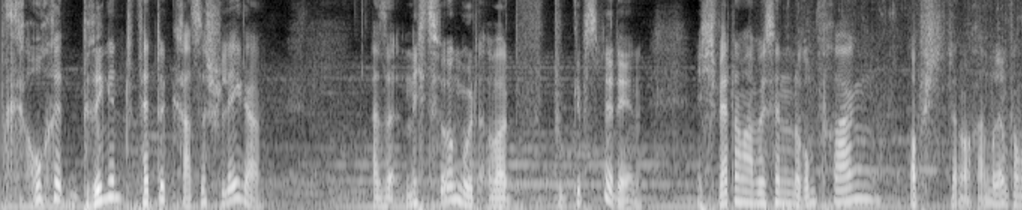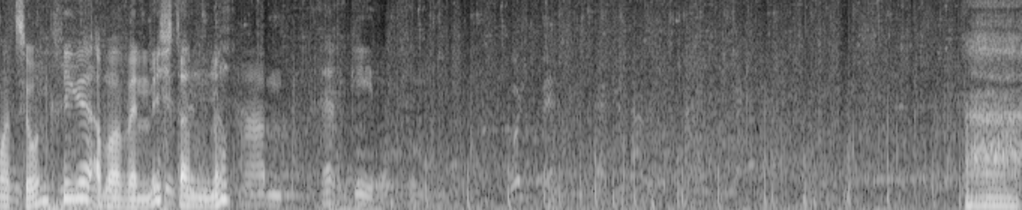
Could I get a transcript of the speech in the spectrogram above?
brauche dringend fette, krasse Schläger. Also nichts für ungut, aber du, du gibst mir den. Ich werde noch mal ein bisschen rumfragen, ob ich dann auch andere Informationen kriege, aber wenn nicht, dann, ne? Haben Vergebung. Ah.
